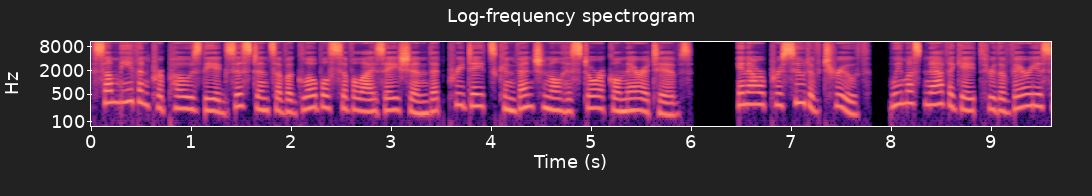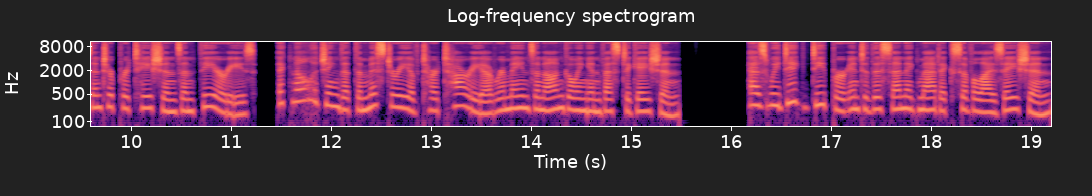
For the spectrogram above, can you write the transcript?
Some even propose the existence of a global civilization that predates conventional historical narratives. In our pursuit of truth, we must navigate through the various interpretations and theories, acknowledging that the mystery of Tartaria remains an ongoing investigation. As we dig deeper into this enigmatic civilization,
